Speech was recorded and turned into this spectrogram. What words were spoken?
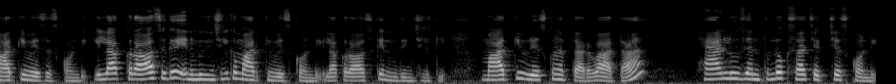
మార్కింగ్ వేసేసుకోండి. ఇలా క్రాస్గా ఎనిమిది ఇంచులకి మార్కింగ్ వేసుకోండి. ఇలా క్రాస్కి ఎనిమిది ఇంచులకి మార్కింగ్ వేసుకున్న తర్వాత హ్యాండ్ లూజ్ ఎంత ఉందో ఒకసారి చెక్ చేసుకోండి.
